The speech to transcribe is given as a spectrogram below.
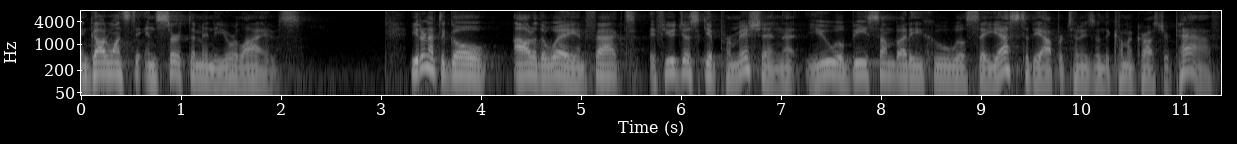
And God wants to insert them into your lives. You don't have to go out of the way. In fact, if you just give permission that you will be somebody who will say yes to the opportunities when they come across your path,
